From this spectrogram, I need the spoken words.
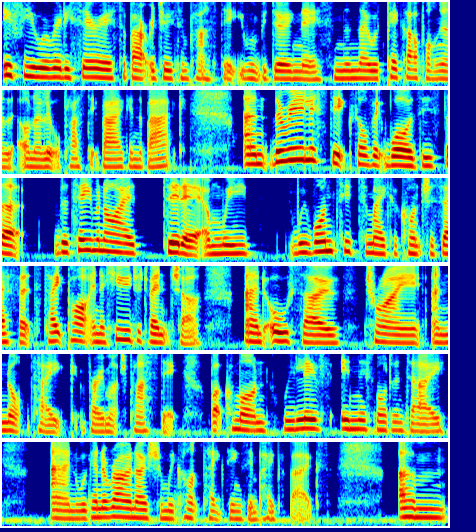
if you were really serious about reducing plastic, you wouldn't be doing this. And then they would pick up on a, on a little plastic bag in the back. And the realistics of it was, is that the team and I did it and we we wanted to make a conscious effort to take part in a huge adventure and also try and not take very much plastic. But come on, we live in this modern day and we're going to row an ocean. We can't take things in paper bags. Um,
